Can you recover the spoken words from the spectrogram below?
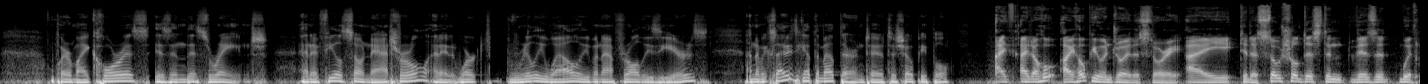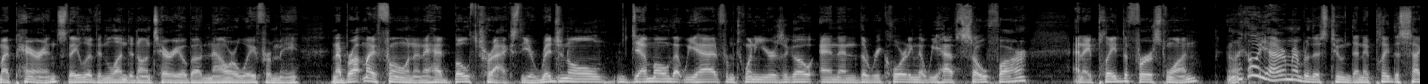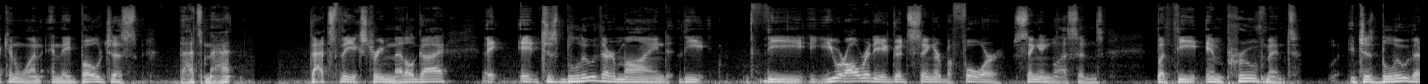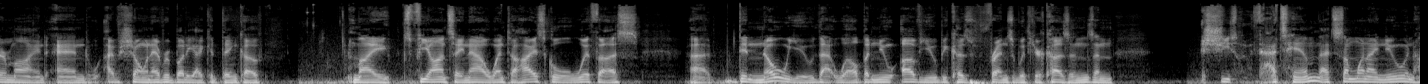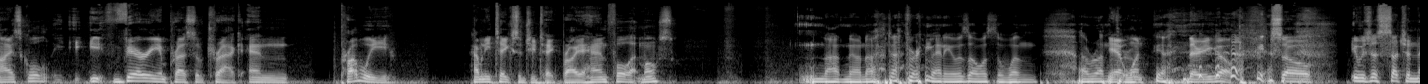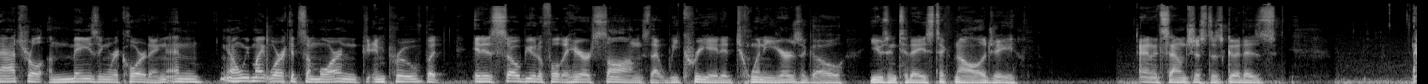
where my chorus is in this range. And it feels so natural and it worked really well even after all these years. And i'm excited to get them out there and to, to show people I, I, hope, I hope you enjoy this story. I did a social distant visit with my parents. They live in London, Ontario, about an hour away from me. And I brought my phone and I had both tracks the original demo that we had from 20 years ago and then the recording that we have so far. And I played the first one. And I'm like, oh, yeah, I remember this tune. Then I played the second one and they both just, that's Matt. That's the extreme metal guy. It, it just blew their mind. The the you were already a good singer before singing lessons but the improvement it just blew their mind and i've shown everybody i could think of. My fiance now went to high school with us uh, didn't know you that well but knew of you because friends with your cousins and she's like that's him? That's someone i knew in high school? Very impressive track and probably how many takes did you take probably a handful at most not no, not not very many. It was almost a one a run. Yeah, through. one. Yeah. There you go. yeah. So it was just such a natural, amazing recording, and you know we might work it some more and improve, but it is so beautiful to hear songs that we created 20 years ago using today's technology, and it sounds just as good as.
